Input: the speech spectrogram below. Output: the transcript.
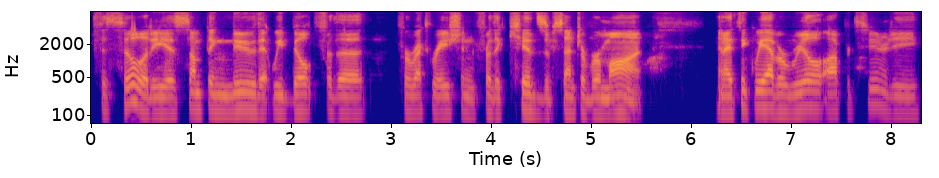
facility as something new that we built for the for recreation for the kids of Central Vermont. And I think we have a real opportunity,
